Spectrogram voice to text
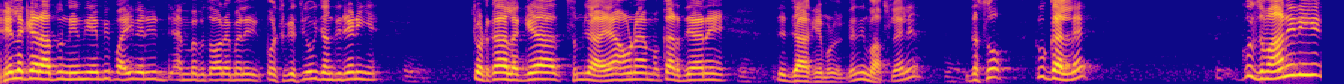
ਫੇਰ ਲੱਗਿਆ ਰਾਤ ਨੂੰ ਨੀਂਦ ਨਹੀਂ ਆਈ ਵੀ ਭਾਈ ਮੇਰੀ ਐਮਏ ਬਤੌਰ ਐਮਐਲਏ ਪੁੱਛ ਗਈ ਸੀ ਉਹ ਜਾਂਦੀ ਰਹਿਣੀ ਹੈ। ਝਟਕਾ ਲੱਗਿਆ ਸਮਝਾਇਆ ਹੁਣ ਘਰਦਿਆਂ ਨੇ ਤੇ ਜਾ ਕੇ ਮੁੜ ਕਹਿੰਦੀ ਵਾਪਸ ਲੈ ਲਿਆ। ਦੱਸੋ ਕੋਈ ਗੱਲ ਹੈ? ਕੋਈ ਜ਼ਮਾਨ ਹੀ ਨਹੀਂ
